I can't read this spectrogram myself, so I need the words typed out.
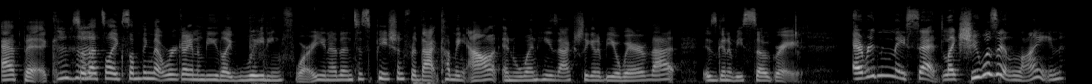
epic. Mm-hmm. So that's like something that we're going to be like waiting for. You know, the anticipation for that coming out and when he's actually going to be aware of that is going to be so great. everything they said. Like she wasn't lying.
